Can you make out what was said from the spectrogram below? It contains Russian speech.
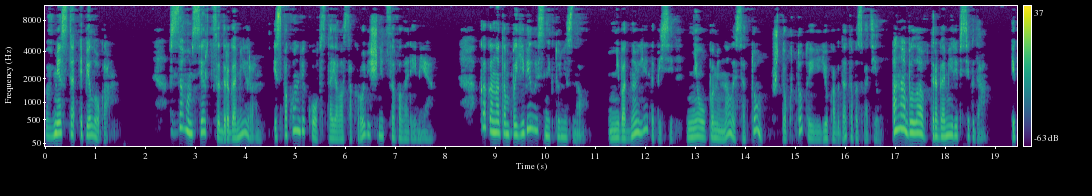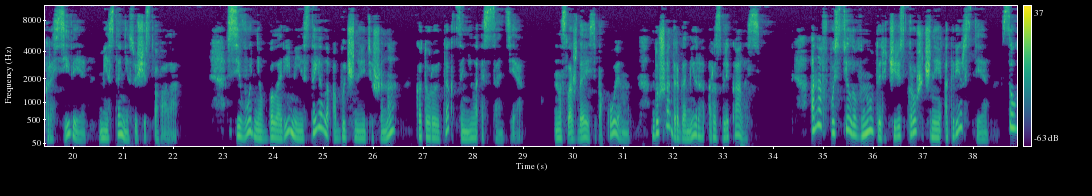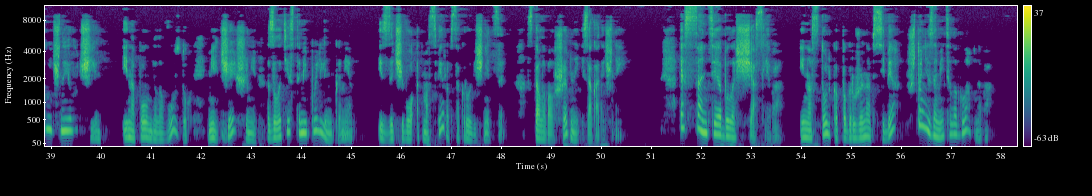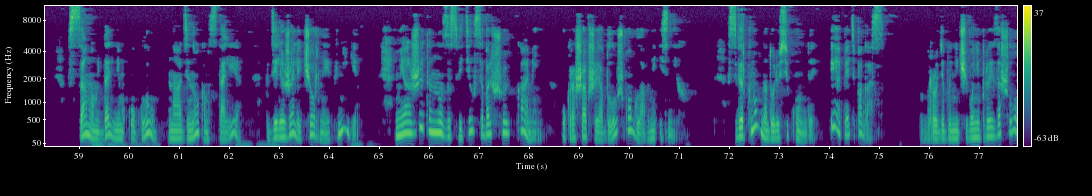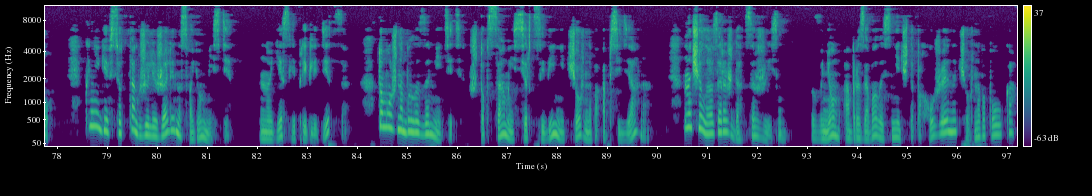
Вместо эпилога. В самом сердце Драгомира испокон веков стояла сокровищница Валаремия. Как она там появилась, никто не знал. Ни в одной летописи не упоминалось о том, что кто-то ее когда-то возводил. Она была в Драгомире всегда, и красивее места не существовало. Сегодня в Валаремии стояла обычная тишина, которую так ценила Эссантия. Наслаждаясь покоем, душа Драгомира развлекалась. Она впустила внутрь через крошечные отверстия солнечные лучи и наполнила воздух мельчайшими золотистыми пылинками, из-за чего атмосфера в сокровищнице стала волшебной и загадочной. Эссантия была счастлива и настолько погружена в себя, что не заметила главного — в самом дальнем углу, на одиноком столе, где лежали черные книги, неожиданно засветился большой камень, украшавший обложку главной из них. Сверкнул на долю секунды и опять погас. Вроде бы ничего не произошло. Книги все так же лежали на своем месте. Но если приглядеться, то можно было заметить, что в самой сердцевине черного обсидиана начала зарождаться жизнь. В нем образовалось нечто похожее на черного паука.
